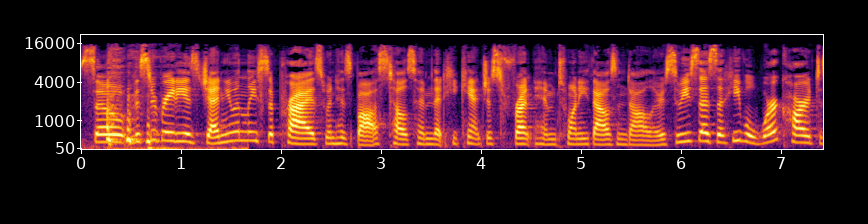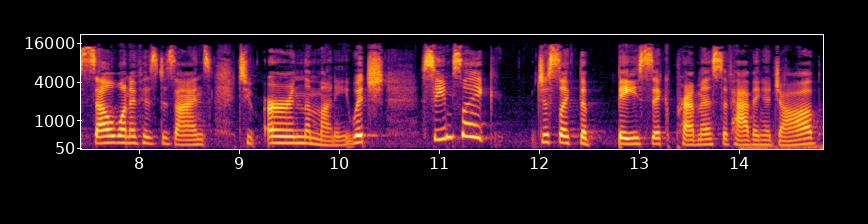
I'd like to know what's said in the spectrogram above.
So, Mr. Brady is genuinely surprised when his boss tells him that he can't just front him $20,000. So, he says that he will work hard to sell one of his designs to earn the money, which seems like just like the basic premise of having a job.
